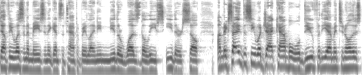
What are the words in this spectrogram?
Definitely wasn't amazing against the Tampa Bay Lightning. Neither was the Leafs either. So I'm excited to see what Jack Campbell will do for the Edmonton Oilers.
